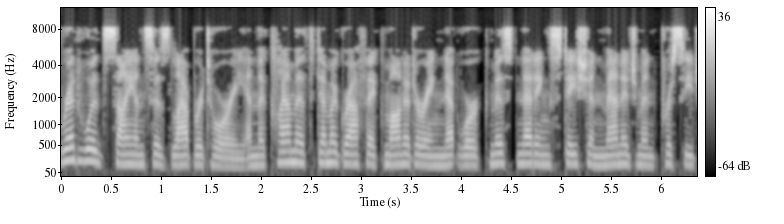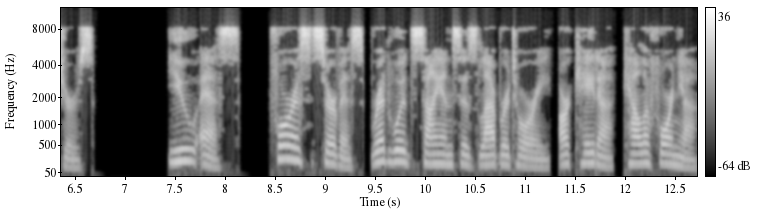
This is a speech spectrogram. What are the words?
Redwood Sciences Laboratory and the Klamath Demographic Monitoring Network Mist Netting Station Management Procedures. U.S. Forest Service, Redwood Sciences Laboratory, Arcata, California.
